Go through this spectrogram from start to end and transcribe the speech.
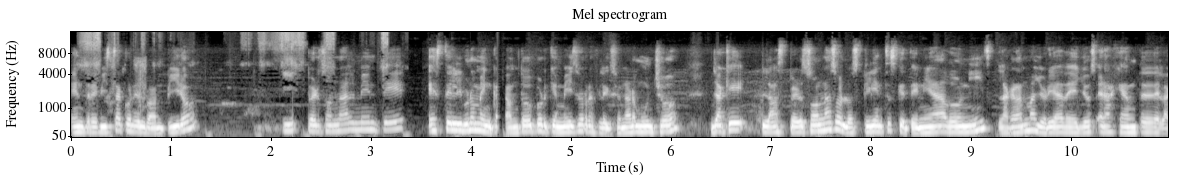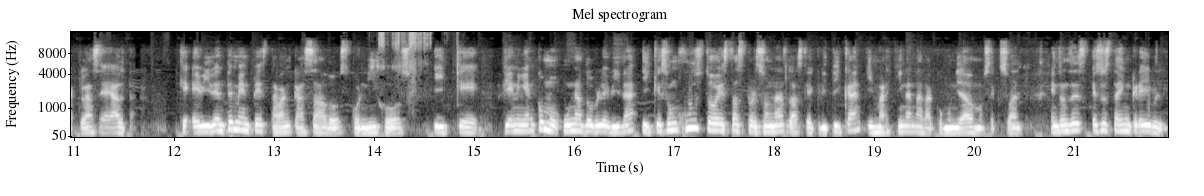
entrevista con el vampiro. Y personalmente este libro me encantó porque me hizo reflexionar mucho, ya que las personas o los clientes que tenía Adonis, la gran mayoría de ellos era gente de la clase alta, que evidentemente estaban casados con hijos y que tenían como una doble vida y que son justo estas personas las que critican y marginan a la comunidad homosexual. Entonces, eso está increíble.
